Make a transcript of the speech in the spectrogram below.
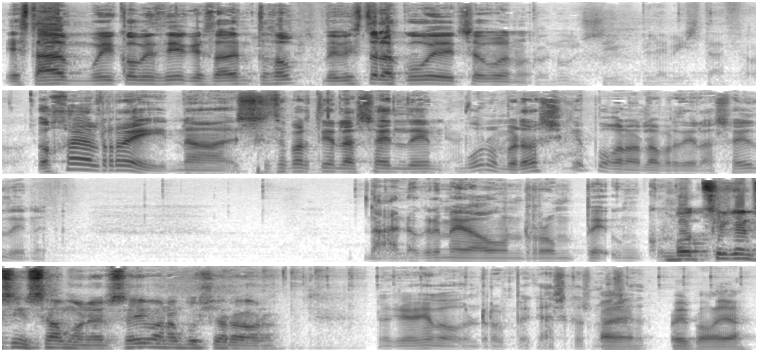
Estaba muy convencido que estaba en top. Me he visto la cuba y he dicho, bueno. Hoja del rey. Nah, es que esta partida en la side lane. Bueno, en verdad sí que puedo ganar la partida en la side lane. eh. Nah, no creo que me haga un rompe. Un... No Bots siguen sin summoners, eh. Van a pushar ahora. creo que me haga un rompecascos. no Vale, sé. voy para allá.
